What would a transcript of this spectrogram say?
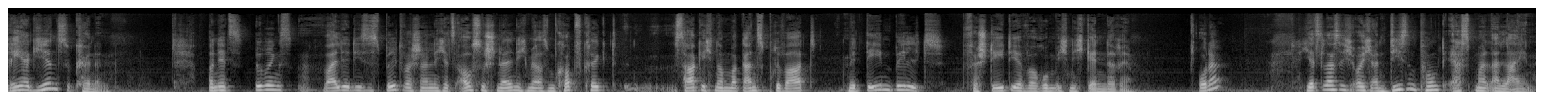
reagieren zu können. Und jetzt übrigens, weil ihr dieses Bild wahrscheinlich jetzt auch so schnell nicht mehr aus dem Kopf kriegt, sage ich nochmal ganz privat, mit dem Bild versteht ihr, warum ich nicht gendere. Oder? Jetzt lasse ich euch an diesem Punkt erstmal allein.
